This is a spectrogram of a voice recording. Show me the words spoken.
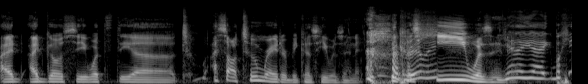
I'd I'd go see what's the uh Tomb, I saw Tomb Raider because he was in it because Really? he was in Yeah, it. yeah. Yeah. Well, he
